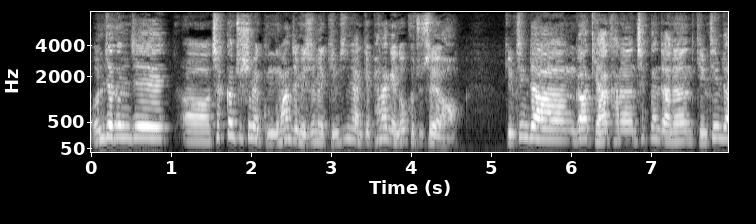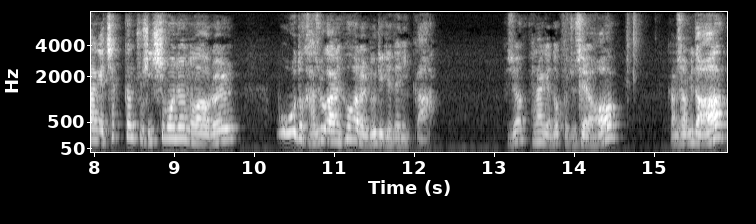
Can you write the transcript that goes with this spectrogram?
언제든지 어, 채권 주심에 궁금한 점 있으면 김 팀장께 편하게 놓고 주세요. 김 팀장과 계약하는 채권자는 김 팀장의 채권 주심 25년 노하우를 모두 가져가는 효과를 누리게 되니까 그죠? 편하게 놓고 주세요. 감사합니다.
